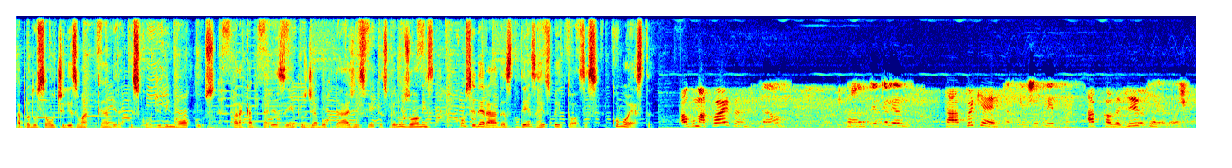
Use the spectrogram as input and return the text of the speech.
a produção utiliza uma câmera escondida em óculos para captar exemplos de abordagens feitas pelos homens consideradas desrespeitosas, como esta. Alguma coisa? Não. Não, não tenho olhando. Tá, por quê? Eu sou bonita. Ah, por causa disso? É, é lógico.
